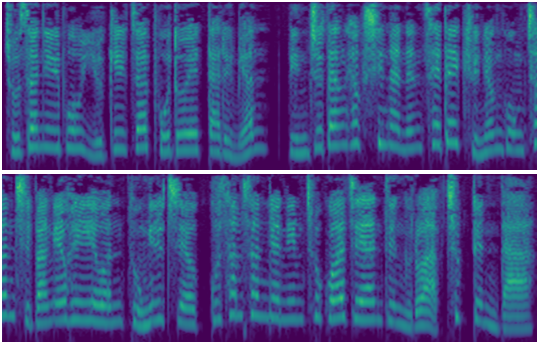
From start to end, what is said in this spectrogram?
조선일보 6일자 보도에 따르면 민주당 혁신안은 세대 균형공천 지방의 회의원 동일 지역구 삼선연임 초과 제한 등으로 압축된다.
